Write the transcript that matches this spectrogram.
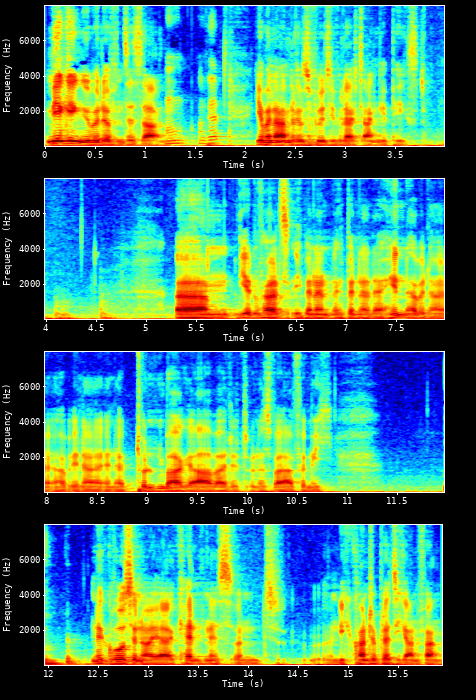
mir gegenüber dürfen sie es sagen. Hm, okay. Jemand anderes fühlt sich vielleicht angepikst. Ähm, jedenfalls, ich bin dann, ich bin dann dahin, habe in, einer- hab in, einer, in einer Tundenbar gearbeitet und das war für mich eine große neue Erkenntnis und, und ich konnte plötzlich anfangen,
